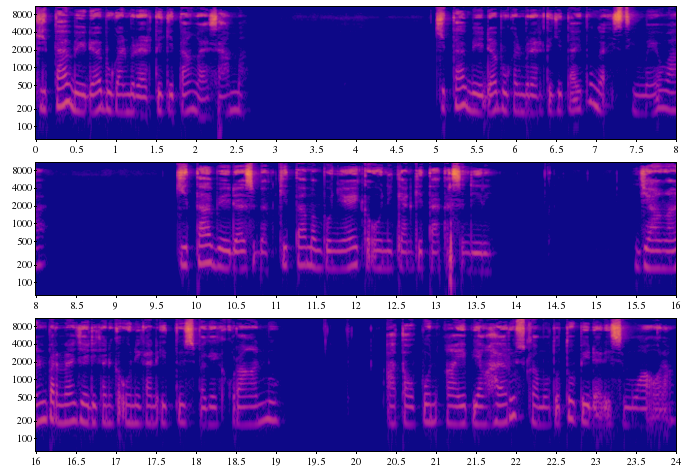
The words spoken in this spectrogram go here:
Kita beda bukan berarti kita nggak sama kita beda bukan berarti kita itu nggak istimewa. Kita beda sebab kita mempunyai keunikan kita tersendiri. Jangan pernah jadikan keunikan itu sebagai kekuranganmu ataupun aib yang harus kamu tutupi dari semua orang.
